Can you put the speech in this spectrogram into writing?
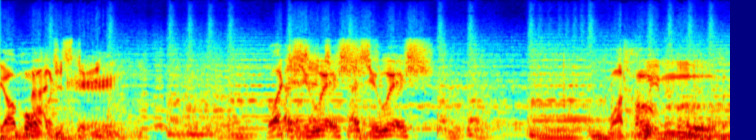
Your Majesty. What as you wish, as you wish. What ho we move.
